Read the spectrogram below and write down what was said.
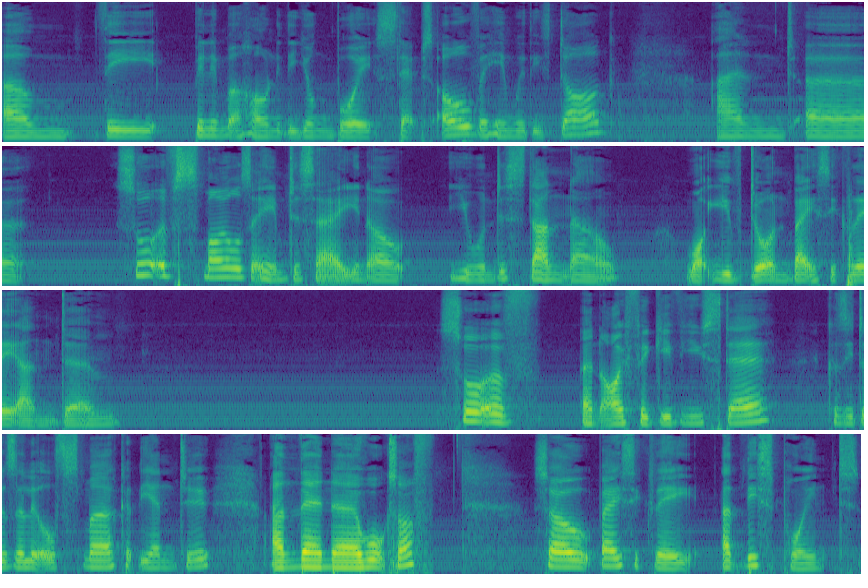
um, the Billy Mahoney, the young boy, steps over him with his dog, and uh, sort of smiles at him to say, you know, you understand now what you've done, basically, and um, sort of an I forgive you stare because he does a little smirk at the end too, and then uh, walks off. So basically, at this point,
